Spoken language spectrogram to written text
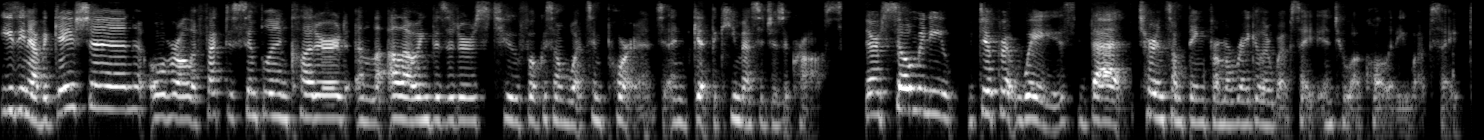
easy navigation, overall effect is simple and cluttered, and allowing visitors to focus on what's important and get the key messages across there are so many different ways that turn something from a regular website into a quality website.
